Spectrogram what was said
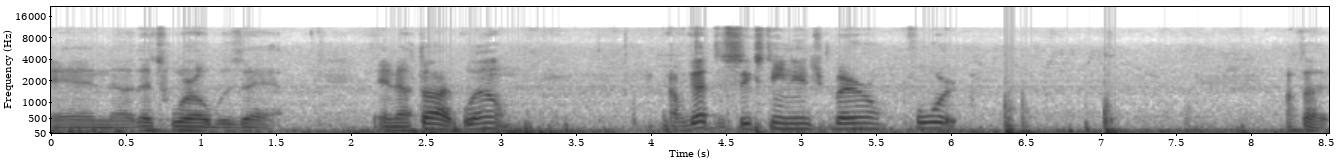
and uh, that's where I was at. And I thought, well, I've got the 16 inch barrel for it. I thought,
